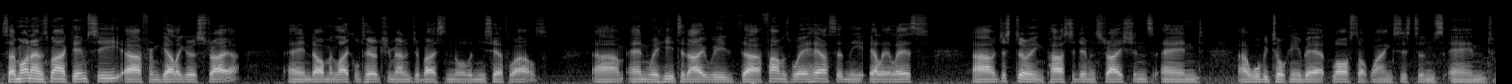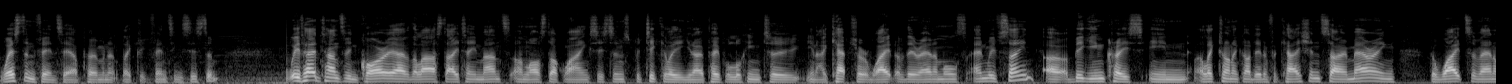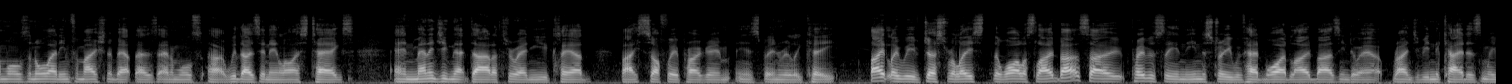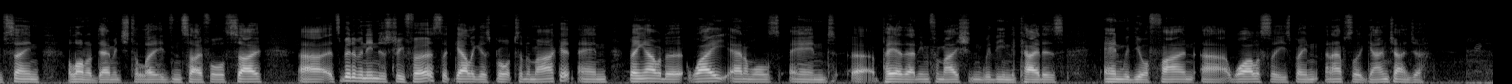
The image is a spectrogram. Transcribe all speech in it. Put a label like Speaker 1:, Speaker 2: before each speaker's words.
Speaker 1: So my name is Mark Dempsey uh, from Gallagher Australia and I'm a local territory manager based in northern New South Wales. Um, and we're here today with uh, Farmers Warehouse and the LLS uh, just doing pasture demonstrations and uh, we'll be talking about livestock weighing systems and WestonFence, our permanent electric fencing system. We've had tons of inquiry over the last 18 months on livestock weighing systems, particularly you know people looking to you know capture weight of their animals, and we've seen a big increase in electronic identification. So marrying the weights of animals and all that information about those animals uh, with those NLIS tags, and managing that data through our new cloud-based software program has been really key. Lately we've just released the wireless load bars. So previously in the industry we've had wired load bars into our range of indicators and we've seen a lot of damage to leads and so forth. So uh, it's a bit of an industry first that Gallagher's brought to the market and being able to weigh animals and uh, pair that information with the indicators and with your phone uh, wirelessly has been an absolute game changer.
